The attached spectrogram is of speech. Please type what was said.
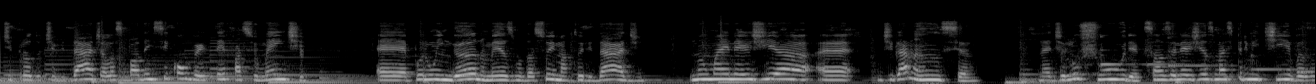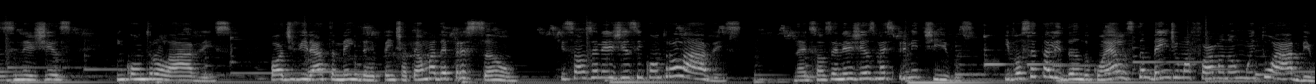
de produtividade, elas podem se converter facilmente, é, por um engano mesmo da sua imaturidade, numa energia é, de ganância, né, de luxúria, que são as energias mais primitivas, as energias incontroláveis. Pode virar também, de repente, até uma depressão, que são as energias incontroláveis, né? são as energias mais primitivas. E você está lidando com elas também de uma forma não muito hábil.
